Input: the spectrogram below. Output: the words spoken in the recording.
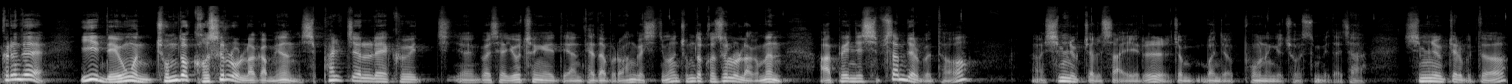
그런데 이 내용은 좀 더 거슬러 올라가면 18절의 그 것의 요청에 대한 대답으로 한 것이지만 좀 더 거슬러 올라가면 앞에 이제 13절부터 16절 어, 사이를 좀 먼저 보는 게 좋습니다. 자, 16절부터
